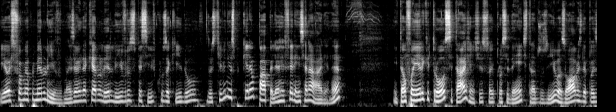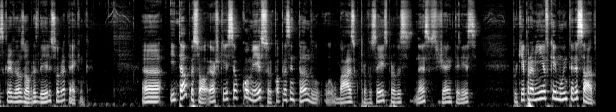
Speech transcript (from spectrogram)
E esse foi o meu primeiro livro, mas eu ainda quero ler livros específicos aqui do, do Steve Nisso, porque ele é o Papa, ele é a referência na área, né? Então foi ele que trouxe, tá, gente? Isso aí para o Ocidente, traduziu as obras, depois escreveu as obras dele sobre a técnica. Uh, então, pessoal, eu acho que esse é o começo. Eu estou apresentando o, o básico para vocês, para vocês, né, se vocês tiverem interesse. Porque para mim eu fiquei muito interessado.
